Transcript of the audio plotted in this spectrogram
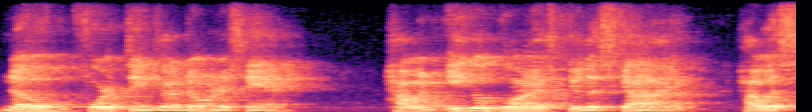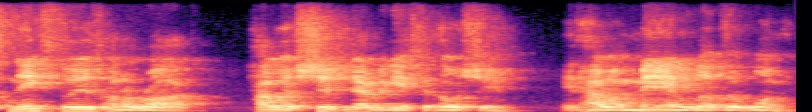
No, four things that I don't understand. How an eagle glides through the sky, how a snake slithers on a rock, how a ship navigates the ocean, and how a man loves a woman.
